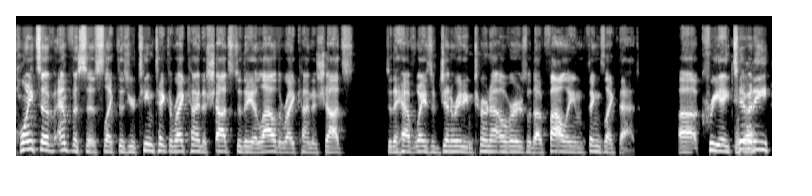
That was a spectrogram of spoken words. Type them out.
points of emphasis. Like, does your team take the right kind of shots? Do they allow the right kind of shots? Do they have ways of generating turnovers without fouling? Things like that. Uh, creativity, okay.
